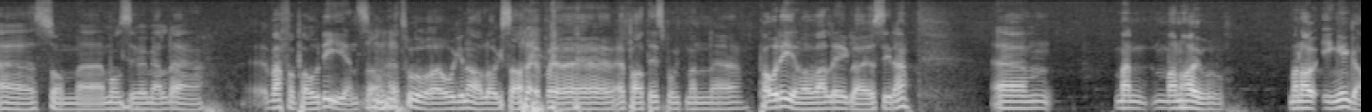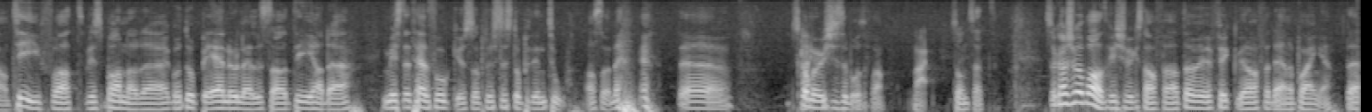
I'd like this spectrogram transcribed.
Eh, som eh, Mons Iver Mjelde I hvert fall parodien sa. Mhm. Jeg tror originalen òg sa det på eh, et par tidspunkt, men eh, parodien var veldig glad i å si det. Um, men man har jo Man har jo ingen garanti for at hvis Brann hadde gått opp i 1-0-ledelse, at de hadde mistet helt fokus og plutselig stoppet inn to. Altså, det, det skal man jo ikke se bort fra. Nei. Sånn sett. Så kanskje det var bra at vi ikke fikk straffe. At da vi fikk vi i hvert fall det ene poenget. Det,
